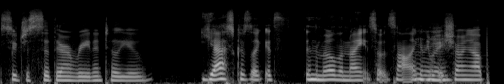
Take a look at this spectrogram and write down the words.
So just sit there and read until you. Yes, because like it's in the middle of the night, so it's not like anybody Mhm. showing up.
